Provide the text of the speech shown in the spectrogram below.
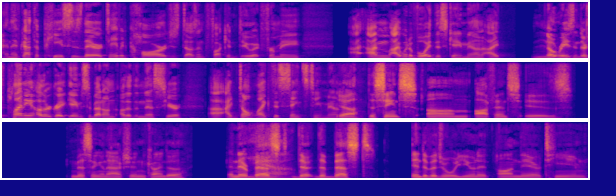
and they've got the pieces there. David Carr just doesn't fucking do it for me. I, I'm I would avoid this game, man. I no reason. There's plenty of other great games to bet on other than this here. Uh, I don't like this Saints team, man. Yeah, the Saints' um, offense is missing in action, kind of, and their best, Yeah. the the best individual unit on their team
